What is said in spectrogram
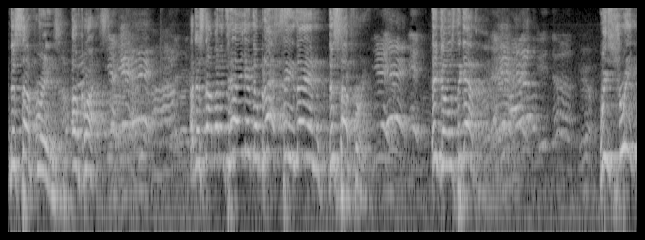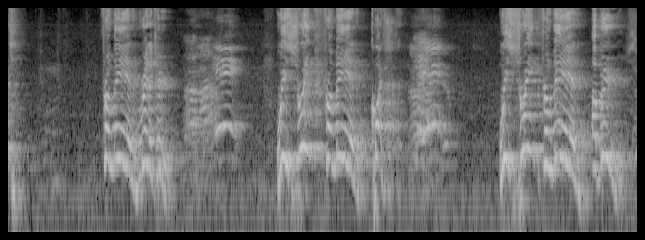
the sufferings of Christ. I just stopped by to tell you the blessings and the suffering. It goes together. We shrink from being ridiculed. We shrink from being questioned. We shrink from being abused.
